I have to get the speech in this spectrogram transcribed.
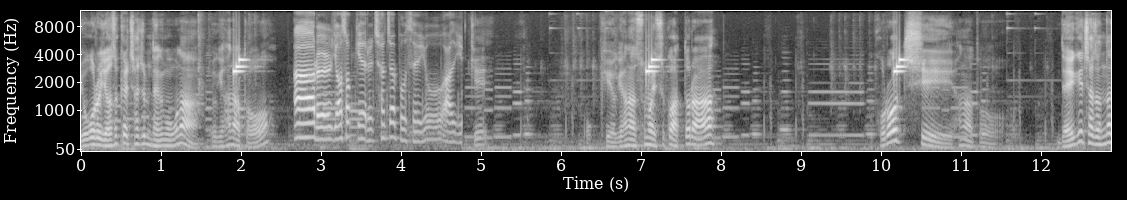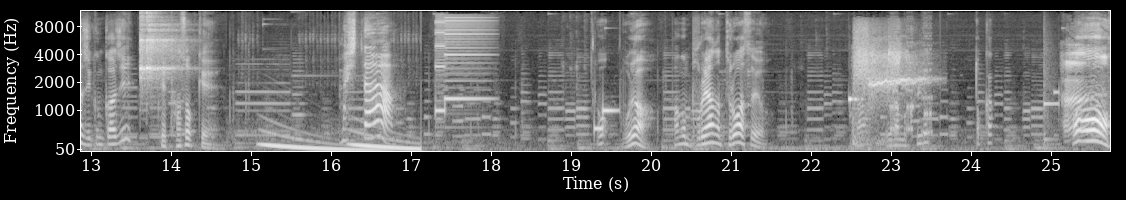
요거를 6개를 찾으면 되는 거구나. 여기 하나 더 알을 여섯 개를 찾아보세요. 아, 예. 이렇게 오케이 여기 하나 숨어 있을 것 같더라 그렇지 하나 더 네 개 찾았나 지금까지? 오케이 다섯 개 맛있다. 어? 뭐야 방금 불에 하나 들어왔어요 자 이거 한번 클릭 똑깍 어어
